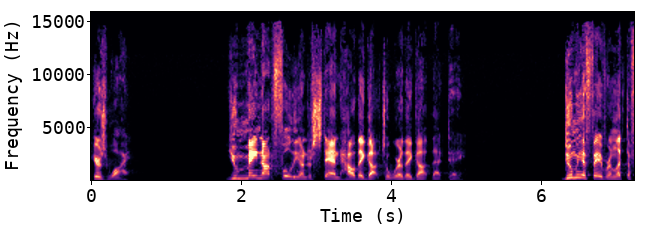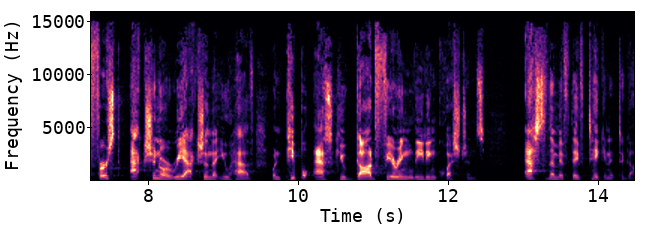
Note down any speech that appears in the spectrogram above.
Here's why you may not fully understand how they got to where they got that day. Do me a favor and let the first action or reaction that you have when people ask you God fearing leading questions, ask them if they've taken it to God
